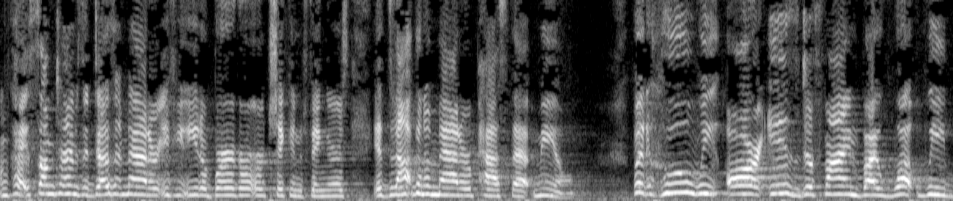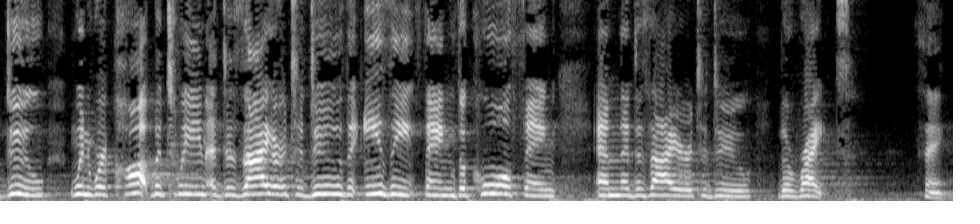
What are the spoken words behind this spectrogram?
Okay, sometimes it doesn't matter if you eat a burger or chicken fingers. It's not going to matter past that meal. But who we are is defined by what we do when we're caught between a desire to do the easy thing, the cool thing, and the desire to do the right thing.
